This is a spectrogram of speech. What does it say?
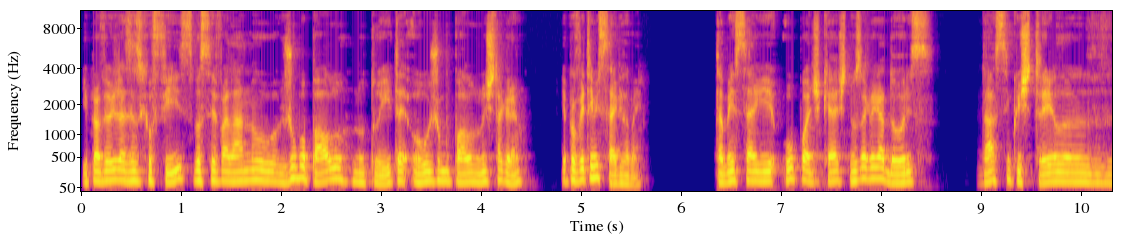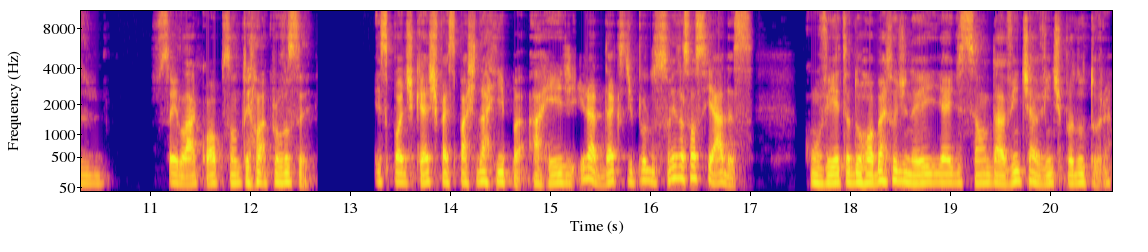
E para ver os desenhos que eu fiz, você vai lá no Jumbo Paulo no Twitter ou Jumbo Paulo no Instagram. E aproveita e me segue também. Também segue o podcast nos agregadores, dá cinco estrelas, sei lá qual opção tem lá para você. Esse podcast faz parte da RIPA, a rede Iradex de produções associadas, com vinheta do Roberto Dinei e a edição da 20 a 20 produtora.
